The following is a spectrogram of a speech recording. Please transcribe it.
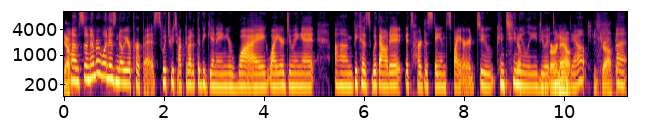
Yep. Um, so number one is know your purpose, which we talked about at the beginning, your why, why you're doing it. Um, because without it, it's hard to stay inspired to continually do You it burn day out. day out. You drop it. Uh,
